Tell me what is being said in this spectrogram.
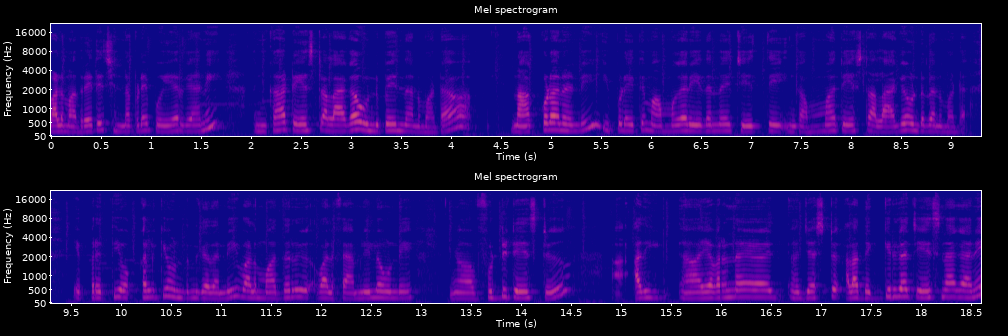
వాళ్ళ మదర్ అయితే చిన్నప్పుడే పోయారు కానీ ఇంకా టేస్ట్ అలాగా ఉండిపోయింది అనమాట నాకు కూడానండి ఇప్పుడైతే మా అమ్మగారు ఏదైనా చేస్తే ఇంకా అమ్మ టేస్ట్ అలాగే ఉంటుంది అనమాట ప్రతి ఒక్కరికి ఉంటుంది కదండి వాళ్ళ మదర్ వాళ్ళ ఫ్యామిలీలో ఉండే ఫుడ్ టేస్ట్ అది ఎవరైనా జస్ట్ అలా దగ్గరగా చేసినా కానీ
